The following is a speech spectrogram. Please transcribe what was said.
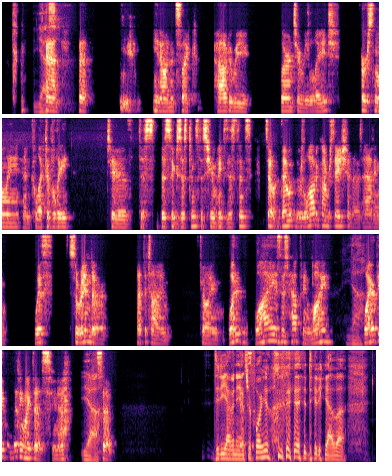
yes. and that, you know, and it's like, how do we learn to relate personally and collectively to this this existence, this human existence. So that, there was a lot of conversation I was having with Surinder at the time, going, "What? Why is this happening? Why? Yeah. Why are people living like this? You know?" Yeah. So, did he have an answer Yes. for you? did he have a?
